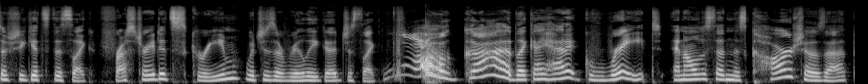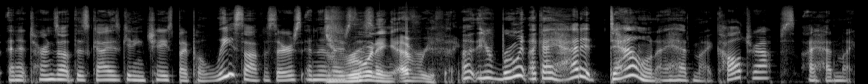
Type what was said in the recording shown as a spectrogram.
So she gets this like frustrated scream, which is a really good, just like, oh God, like I had it great. And all of a sudden this car shows up and it turns out this guy is getting chased by police officers. And then it's there's this ruining everything Uh, you're ruined. Like I had it down. I had my caltrops. I had my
